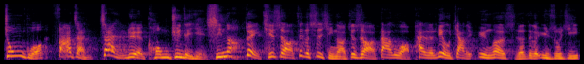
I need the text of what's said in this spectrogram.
中国发展战略空军的野心啊！对，其实啊，这个事情啊，就是啊，大陆啊派了六架的运二十的这个运输机，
